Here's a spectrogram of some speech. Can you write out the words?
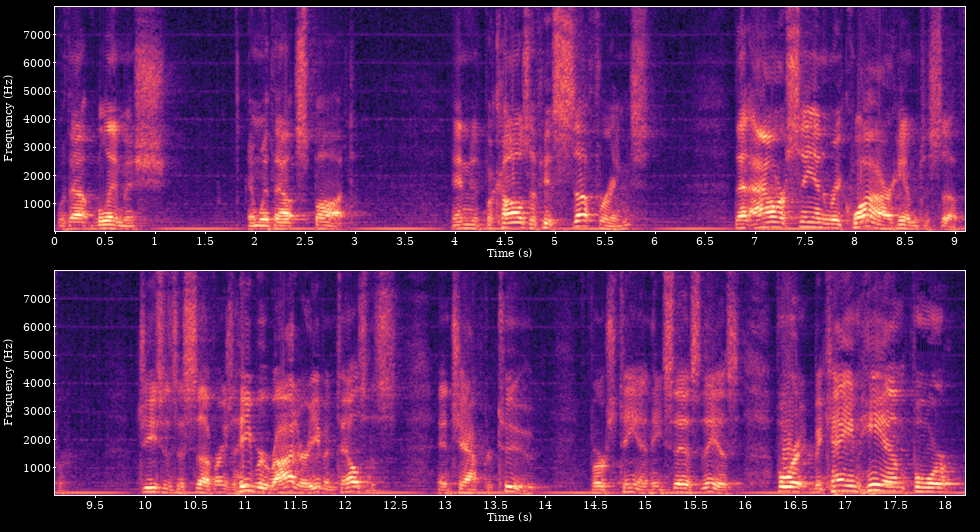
without blemish, and without spot. And because of his sufferings, that our sin require him to suffer. Jesus' is sufferings. The Hebrew writer even tells us in chapter 2, verse 10, he says this, For it became him for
